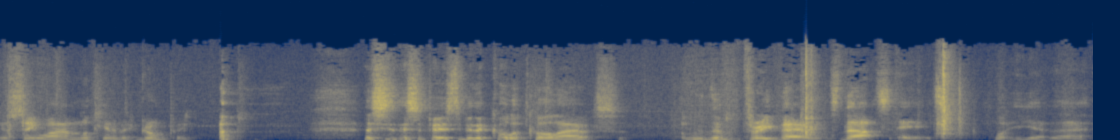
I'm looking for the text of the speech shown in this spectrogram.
You'll see why I'm looking a bit grumpy. this is this appears to be the colour call out with the three variants. That's it. What you get there.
